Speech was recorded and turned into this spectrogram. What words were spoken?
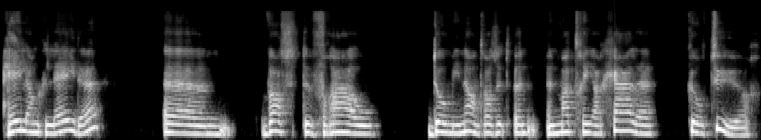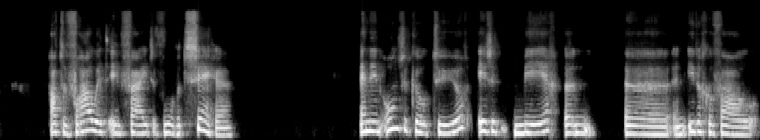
Heel lang geleden ehm, was de vrouw dominant, was het een, een matriarchale cultuur. Had de vrouw het in feite voor het zeggen. En in onze cultuur is het meer een, uh, in ieder geval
